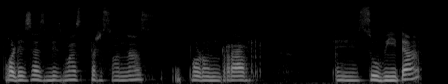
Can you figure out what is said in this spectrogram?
por esas mismas personas, por honrar eh, su vida,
